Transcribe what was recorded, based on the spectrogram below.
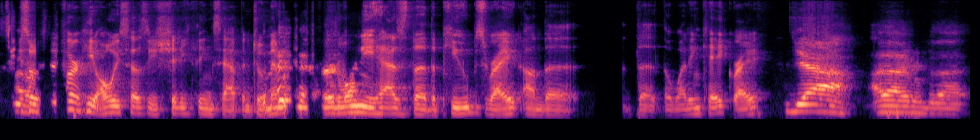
See, so don't- Stifler, he always has these shitty things happen to him. Remember in the third one, he has the the pubes right on the the the wedding cake, right? yeah, I, I remember that.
